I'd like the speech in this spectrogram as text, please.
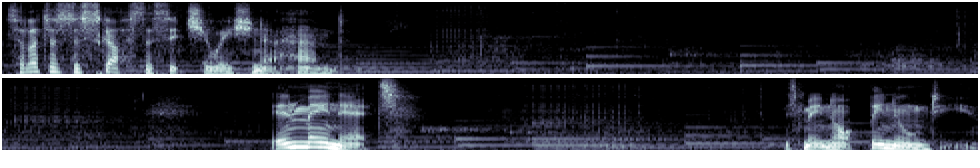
So let us discuss the situation at hand. In Mainet, this may not be known to you.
